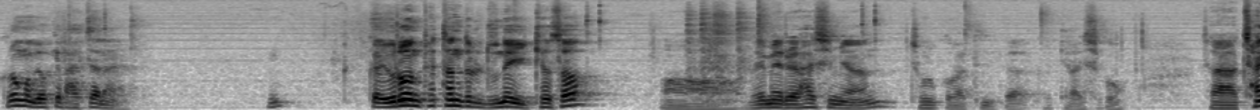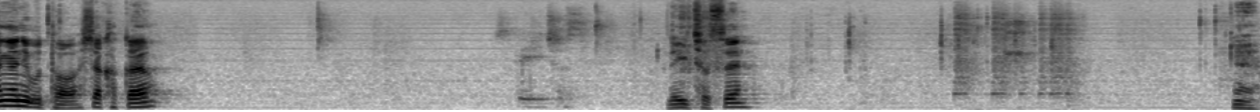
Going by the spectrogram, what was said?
그런 거 몇 개 봤잖아요. 응? 그러니까 이런 패턴들 눈에 익혀서 어, 매매를 하시면 좋을 것 같으니까 그렇게 하시고. 자 창현이부터 시작할까요? 네이처셀. 예.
